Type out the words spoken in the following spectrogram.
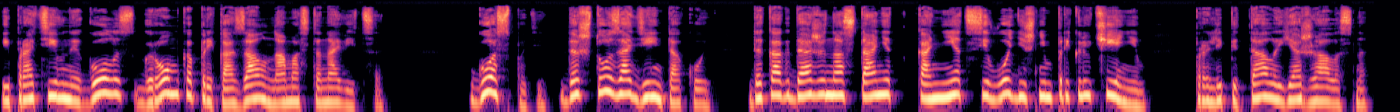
и противный голос громко приказал нам остановиться. Господи, да что за день такой? Да когда же настанет конец сегодняшним приключениям? Пролепетала я жалостно,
